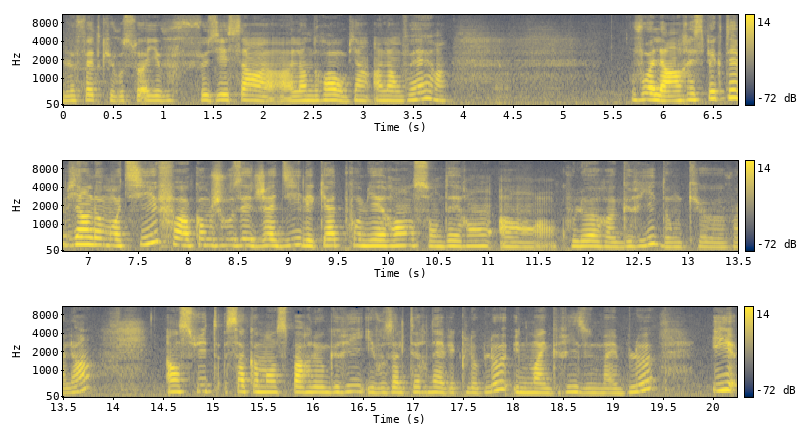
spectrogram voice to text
le fait que vous soyez, vous faisiez ça à l'endroit ou bien à l'envers. Voilà, respectez bien le motif. Comme je vous ai déjà dit, les quatre premiers rangs sont des rangs en couleur gris, donc euh, voilà. Ensuite, ça commence par le gris et vous alternez avec le bleu, une maille grise, une maille bleue. Et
